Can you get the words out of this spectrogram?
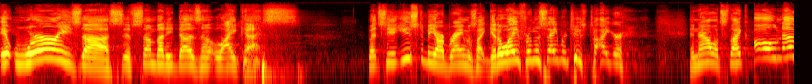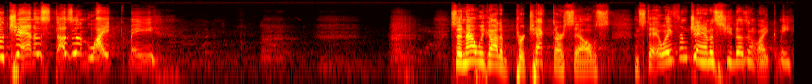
it worries us if somebody doesn't like us. But see, it used to be our brain was like, get away from the saber toothed tiger. And now it's like, oh no, Janice doesn't like me. So now we got to protect ourselves and stay away from Janice. She doesn't like me.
